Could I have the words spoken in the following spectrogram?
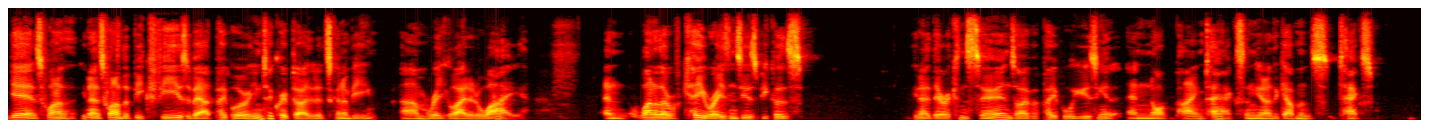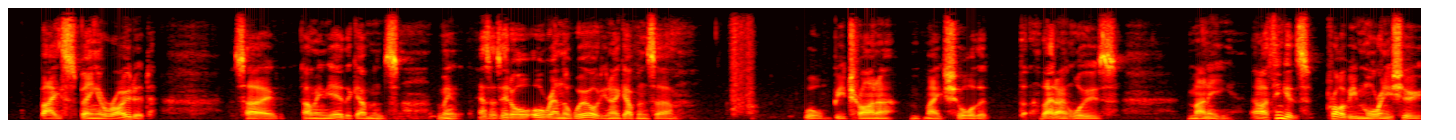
yeah, it's one of the, you know it's one of the big fears about people who are into crypto that it's going to be um, regulated away, and one of the key reasons is because you know, there are concerns over people using it and not paying tax, and you know, the government's tax base being eroded. So, I mean, yeah, the government's. I mean, as I said, all, all around the world, you know, governments are will be trying to make sure that they don't lose money. And I think it's probably more an issue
